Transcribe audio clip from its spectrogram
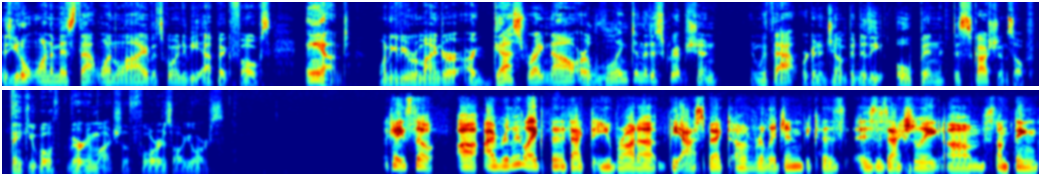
as you don't want to miss that one live. It's going to be epic, folks. And want to give you a reminder our guests right now are linked in the description. And with that, we're going to jump into the open discussion. So thank you both very much. The floor is all yours. Okay, so uh, I really like the fact that you brought up the aspect of religion because this is actually um, something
